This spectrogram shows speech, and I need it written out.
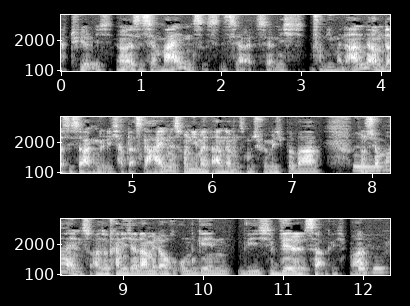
natürlich, ja, es ist ja meins, es ist ja, ist ja nicht von jemand anderem, dass ich sagen würde, ich habe das Geheimnis von jemand anderem, das muss ich für mich bewahren. Mhm. Das ist ja meins. Also kann ich ja damit auch umgehen, wie ich will, sag ich mal. Mhm.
